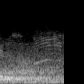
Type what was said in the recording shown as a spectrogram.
Amen.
